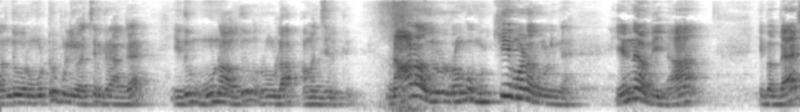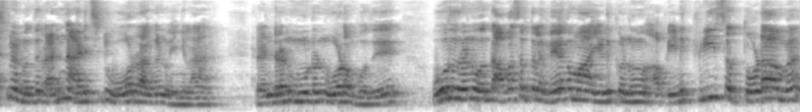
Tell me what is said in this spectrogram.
வந்து ஒரு முற்றுப்புள்ளி வச்சிருக்கிறாங்க. இது மூணாவது ரூலாக அமைஞ்சிருக்கு. நாலாவது ரூல் ரொம்ப முக்கியமான ரூலுங்க என்ன அப்படின்னா இப்போ பேட்ஸ்மேன் வந்து ரன் அடிச்சுட்டு ஓடுறாங்கன்னு வைங்களேன். ரெண்டு ரன் மூணு ரன் ஓடும்போது ஒரு ரன் வந்து அவசரத்தில் வேகமாக எடுக்கணும் அப்படின்னு கிரீஸை தொடாமல்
